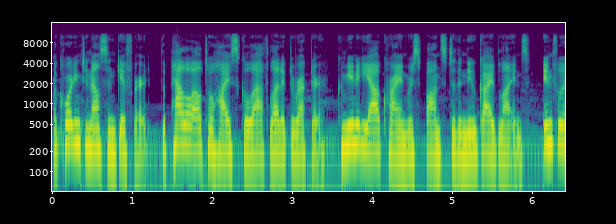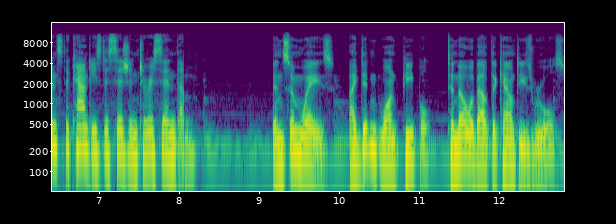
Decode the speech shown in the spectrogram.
According to Nelson Gifford, the Palo Alto High School athletic director, community outcry in response to the new guidelines influenced the county's decision to rescind them. In some ways, I didn't want people to know about the county's rules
